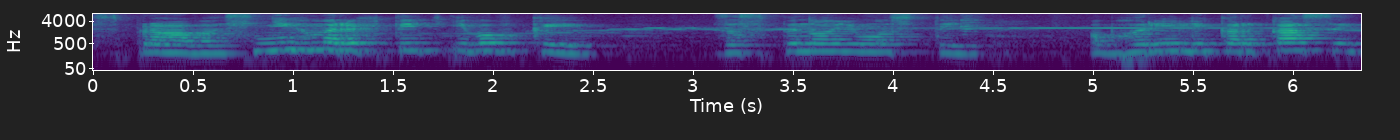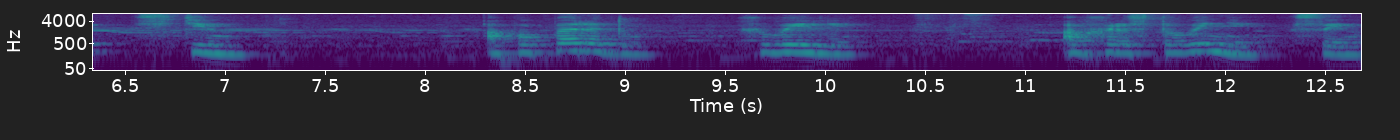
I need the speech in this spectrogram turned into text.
справа сніг мерехтить і вовки, за спиною мости, обгорілі каркаси стін, а попереду хвилі, а в хрестовині син.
